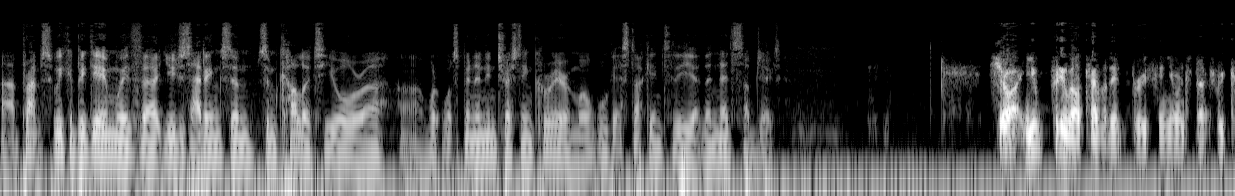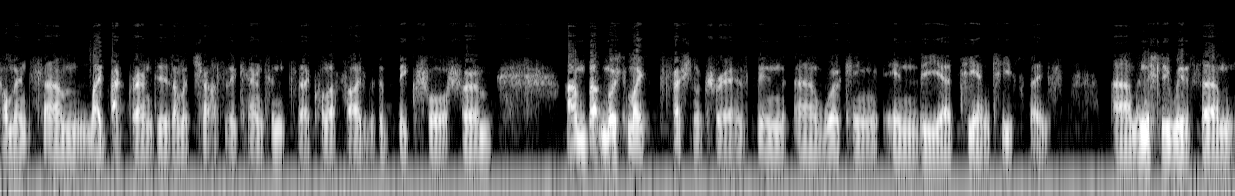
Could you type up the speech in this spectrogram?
uh, perhaps we could begin with uh, you just adding some some colour to your uh, uh, what, has been an interesting career, and we'll we'll get stuck into the the Ned subject. Sure. You pretty well covered it, Bruce, in your introductory comments. Um, my background is I'm a chartered accountant, qualified with a Big Four firm. Um, but most of my professional career has been uh, working in the uh, TMT space. Um, initially with um,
